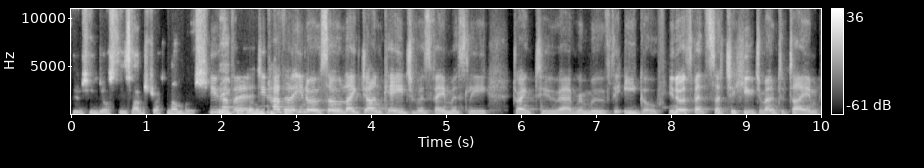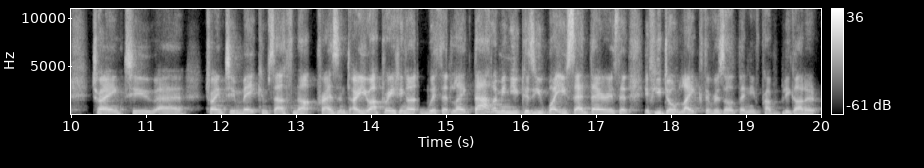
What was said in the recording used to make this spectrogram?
using just these abstract numbers. Do you have a do you have a you know so like John Cage was famously trying to uh, remove the ego. You know, spent such a huge amount of time trying to uh, trying to make himself not present. Are you operating with it like that? I mean, you because you what you said there is that if you don't like the result, then you've probably got it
